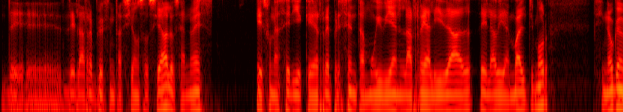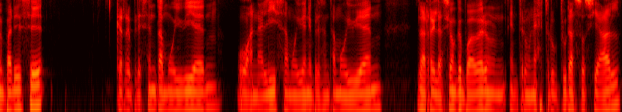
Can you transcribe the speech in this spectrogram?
de, la representación social, o sea, no es, es una serie que representa muy bien la realidad de la vida en Baltimore, sino que me parece que representa muy bien o analiza muy bien y presenta muy bien la relación que puede haber entre una estructura social,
